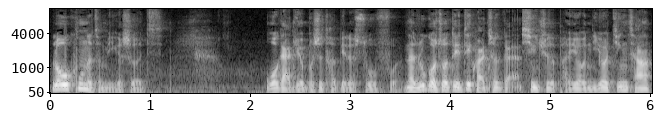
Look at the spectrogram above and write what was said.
镂空的这么一个设计，我感觉不是特别的舒服。那如果说对这款车感兴趣的朋友，你又经常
